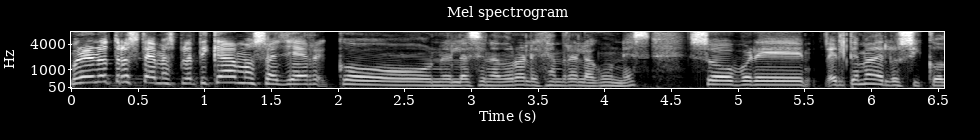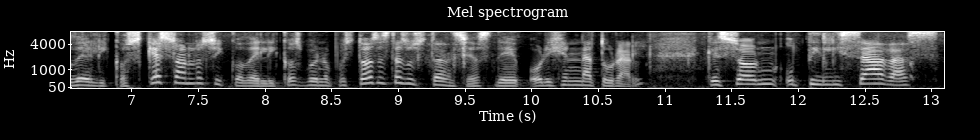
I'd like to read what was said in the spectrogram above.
Bueno, en otros temas, platicábamos ayer con la senadora Alejandra Lagunes sobre el tema de los psicodélicos. ¿Qué son los psicodélicos? Bueno, pues todas estas sustancias de origen natural que son utilizadas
